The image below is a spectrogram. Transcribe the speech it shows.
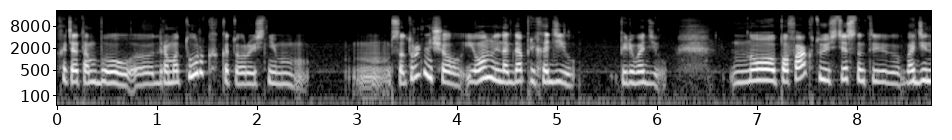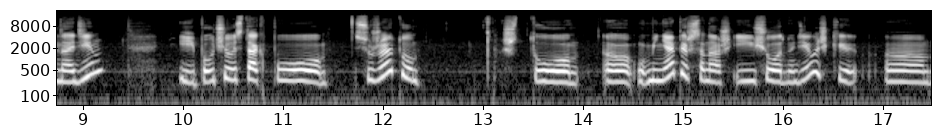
хотя там был э, драматург, который с ним сотрудничал, и он иногда приходил, переводил. Но по факту, естественно, ты один на один, и получилось так по сюжету, что э, у меня персонаж и еще одной девочки э,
